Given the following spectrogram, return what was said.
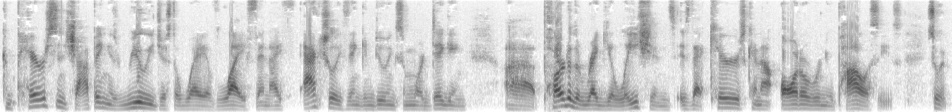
comparison shopping is really just a way of life. And I actually think, in doing some more digging, uh, part of the regulations is that carriers cannot auto renew policies. So, it,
